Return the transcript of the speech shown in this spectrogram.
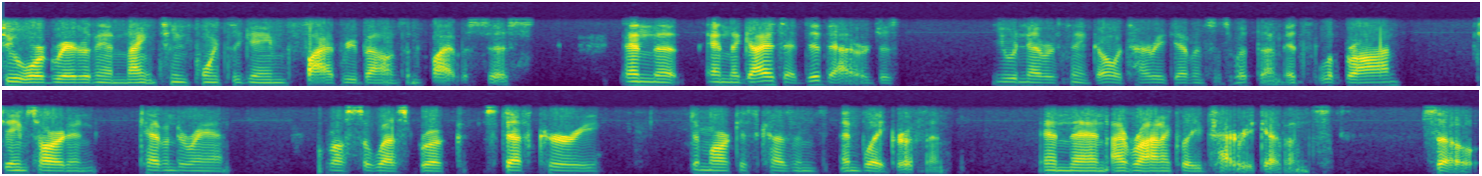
to or greater than 19 points a game, five rebounds, and five assists. And the and the guys that did that are just you would never think, oh, Tyreke Evans is with them. It's LeBron, James Harden, Kevin Durant, Russell Westbrook, Steph Curry, DeMarcus Cousins, and Blake Griffin. And then, ironically, Tyreke Evans. So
